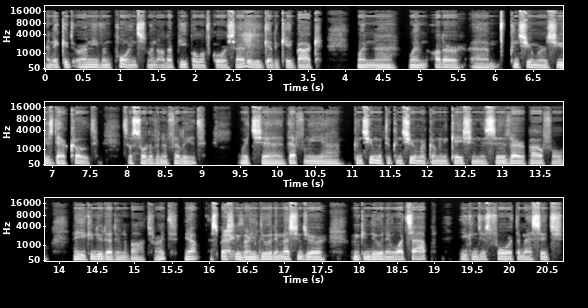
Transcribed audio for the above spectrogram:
and they could earn even points when other people, of course, uh, they would get a kickback when uh, when other um, consumers use their code. So sort of an affiliate, which uh, definitely uh, consumer to consumer communication is very powerful, and you can do that in a bot, right? Yeah, especially exactly. when you do it in Messenger, we can do it in WhatsApp you can just forward the message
